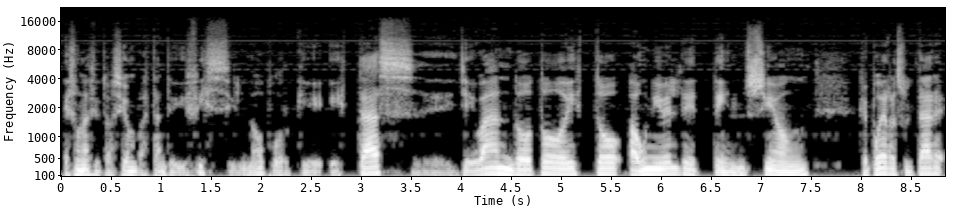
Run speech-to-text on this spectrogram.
Es una situación bastante difícil, ¿no? Porque estás eh, llevando todo esto a un nivel de tensión que puede resultar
